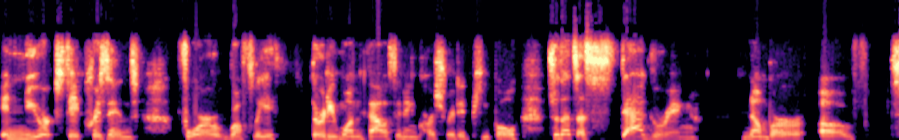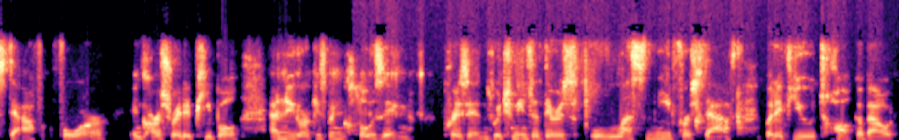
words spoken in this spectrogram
in New York state prisons for roughly 31,000 incarcerated people. So that's a staggering number of staff for incarcerated people. And New York has been closing prisons, which means that there's less need for staff. But if you talk about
